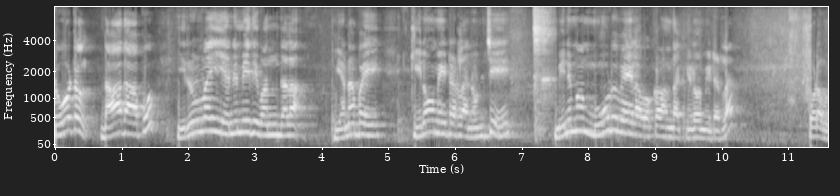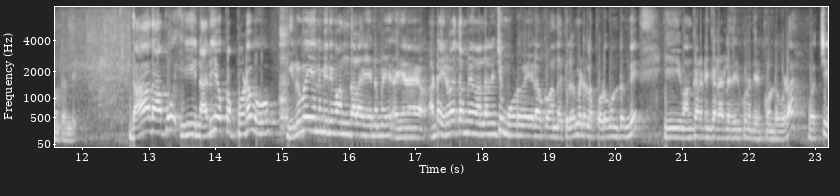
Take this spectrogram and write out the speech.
టోటల్ దాదాపు ఇరవై ఎనిమిది వందల ఎనభై కిలోమీటర్ల నుంచి మినిమం మూడు వేల ఒక వంద కిలోమీటర్ల పొడవు ఉంటుంది. దాదాపు ఈ నది యొక్క పొడవు ఇరవై ఎనిమిది వందల ఎనిమిది అంటే ఇరవై తొమ్మిది వందల నుంచి మూడు వేల ఒక వంద కిలోమీటర్ల పొడవు ఉంటుంది. ఈ వంకర టింకర అట్లా తిరుక్కుంటూ తిరుక్కుంటూ కూడా వచ్చి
